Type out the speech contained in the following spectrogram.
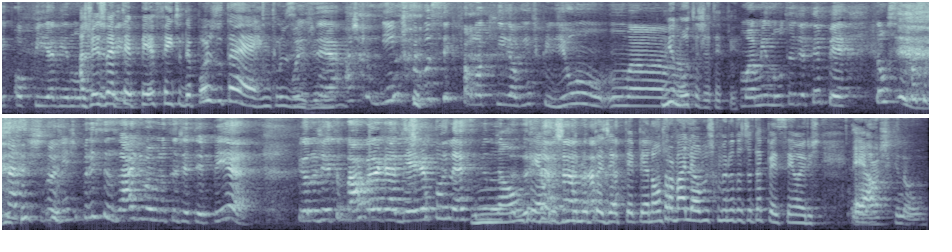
e copia ali no Às vezes o ETP é feito depois do TR, inclusive. Pois é, né? acho que alguém, foi você que falou que alguém te pediu um- uma. Minuta de ETP. Uma minuta de ETP. Então, se você está assistindo a gente e precisar de uma minuta de ETP, pelo jeito Bárbara Gadelha fornece minuta. Não temos minuta de ETP, não trabalhamos com minuta de ETP, senhores. Eu acho que não.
